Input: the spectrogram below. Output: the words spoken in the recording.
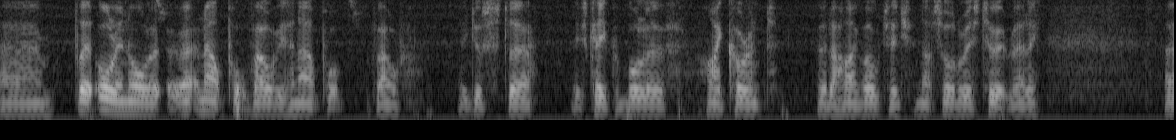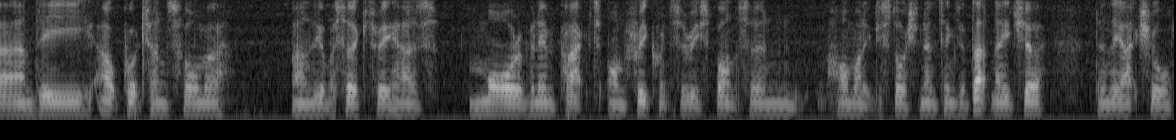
Um, but all in all an output valve is an output valve. It just uh, it's capable of high current at a high voltage and that's all there is to it really. And the output transformer and the other circuitry has more of an impact on frequency response and harmonic distortion and things of that nature than the actual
